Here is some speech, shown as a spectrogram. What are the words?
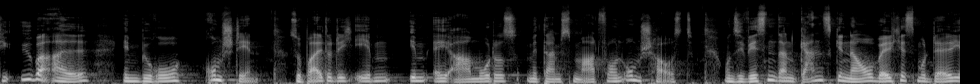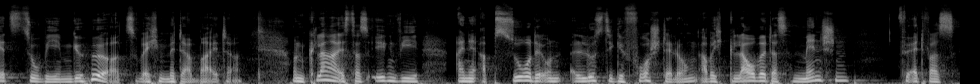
die überall im Büro rumstehen, sobald du dich eben im AR-Modus mit deinem Smartphone umschaust. Und sie wissen dann ganz genau, welches Modell jetzt zu wem gehört, zu welchem Mitarbeiter. Und klar ist das irgendwie eine absurde und lustige Vorstellung, aber ich glaube, dass Menschen für etwas,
